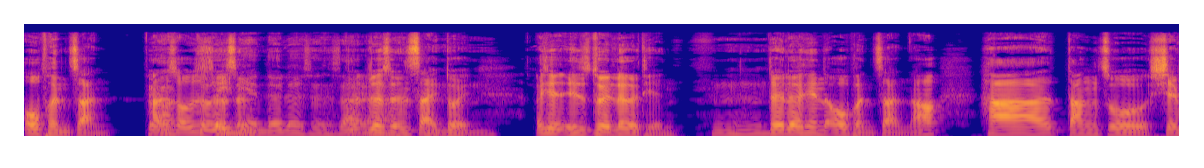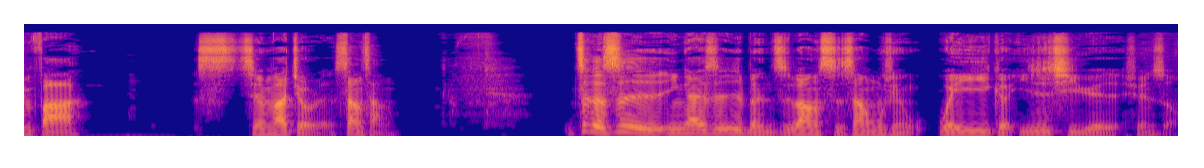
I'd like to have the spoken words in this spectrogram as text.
open 战，他那时候是热身的热身赛，热身赛对，嗯、而且也是对乐天，嗯，对乐天的 open 战，然后他当做先发，先发九人上场。这个是应该是日本职棒史上目前唯一一个一日契约的选手，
